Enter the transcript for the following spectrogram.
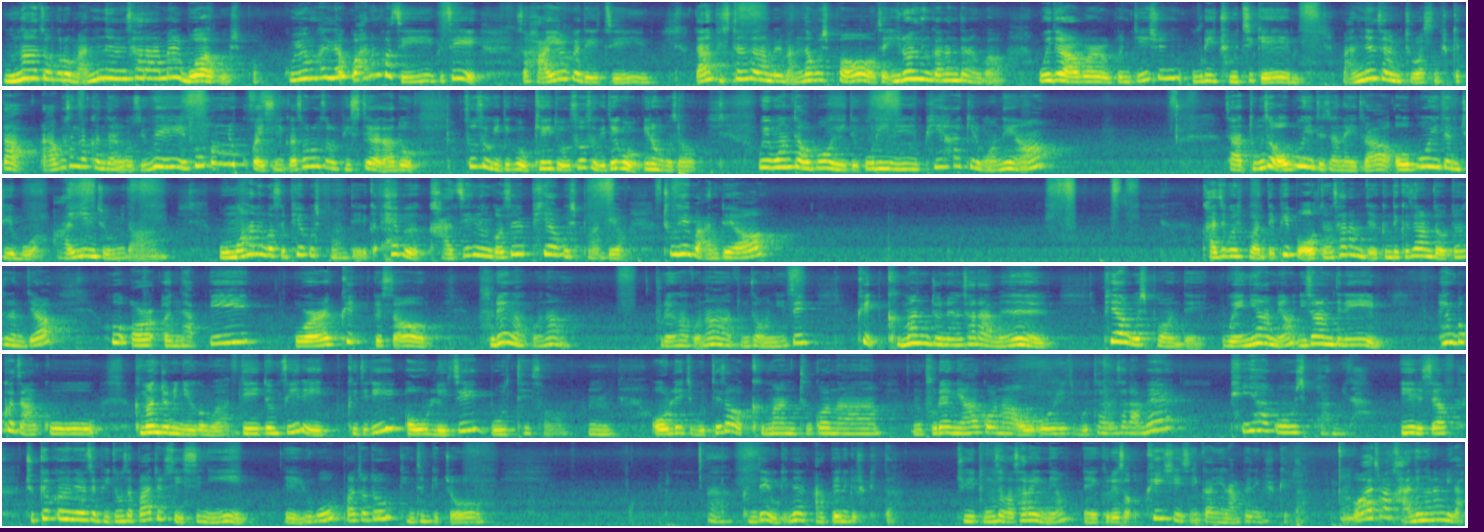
문화적으로 맞는 사람을 뭐하고 싶어? 고용하려고 하는 거지. 그치? 그래서 hire가 되지. 나랑 비슷한 사람을 만나고 싶어. 자, 이런 생각을 한다는 거야. With our organization, 우리 조직에 맞는 사람이 들어왔으면 좋겠다. 라고 생각한다는 거지. 왜? 소속 욕구가 있으니까 서로서로 비슷해야 나도 소속이 되고, 걔도 소속이 되고, 이런 거죠. We want to avoid. 우리는 피하길 원해요. 자, 동사 어보이드잖아, 얘들아. 어보이드는 뒤에 뭐야? ing 옵니다. 뭐뭐 하는 것을 피하고 싶어 한대. 그러니까 have, 가지는 것을 피하고 싶어 한대요. to have 안 돼요. 가지고 싶어 한대. people, 어떤 사람들. 근데 그 사람들 어떤 사람들이야? who are unhappy or quit. 그래서 불행하거나, 불행하거나, 동사 원이지? quit, 그만두는 사람을 피하고 싶어 하는데 왜냐하면 이 사람들이 행복하지 않고 그만두는 이유가 뭐야? They don't feel it. 그들이 어울리지 못해서. 음, 어울리지 못해서 그만두거나 음, 불행해하거나 어, 어울리지 못하는 사람을 피하고 싶어 합니다. 이해됐어요? 주격관계에서 비동사 빠질 수 있으니 네, 요거 빠져도 괜찮겠죠. 아, 근데 여기는 안 빼는 게 좋겠다. 뒤에 동사가 살아있네요. 네, 그래서 퀴시 있으니까 얘는 안 빼는 게 좋겠다. 뭐 하지만 가능은 합니다.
